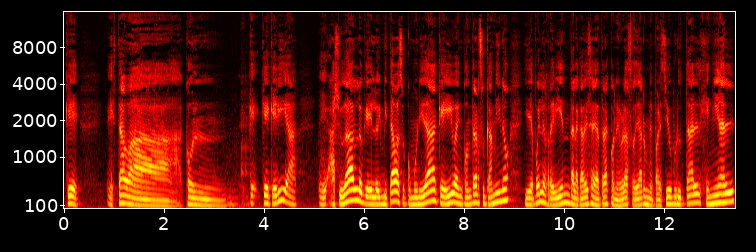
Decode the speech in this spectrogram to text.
que estaba con... que, que quería eh, ayudarlo, que lo invitaba a su comunidad, que iba a encontrar su camino y después le revienta la cabeza de atrás con el brazo de Aaron. Me pareció brutal, genial.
